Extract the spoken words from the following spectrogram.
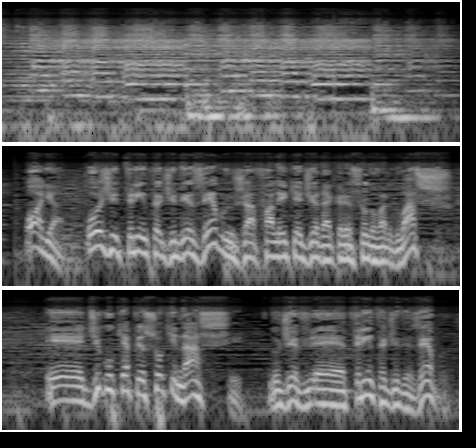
Olha, hoje, 30 de dezembro, já falei que é dia da criação do Vale do Aço. É, digo que a pessoa que nasce no dia é, 30 de dezembro,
